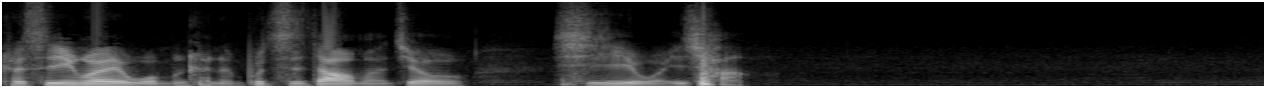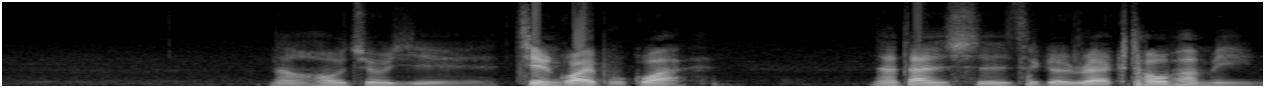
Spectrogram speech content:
可是因为我们可能不知道嘛，就习以为常，然后就也见怪不怪。那但是这个 Ractopamine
